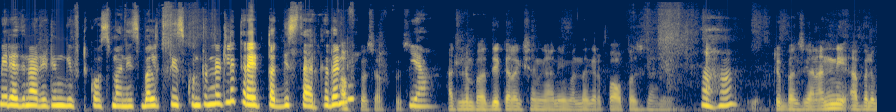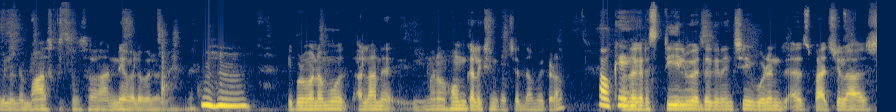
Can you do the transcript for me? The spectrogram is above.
మీరు ఏదైనా రిటర్న్ గిఫ్ట్ కోసం అనేసి బల్క్ తీసుకుంటున్నట్లయితే రేట్ తగ్గిస్తారు కదండి? యా అట్లనే బర్త్డే కలెక్షన్ కానీ మన దగ్గర పాపర్స్ కానీ ఆహా రిబ్బన్స్ కానీ అన్ని అవైలబుల్ ఉన్నాయి. మాస్క్స్ సహా అన్ని అవైలబుల్ ఉన్నాయండి మ్మ్హమ్. ఇప్పుడు మనము అలానే మనం హోమ్ కలెక్షన్కి వచ్చేద్దాం ఇక్కడ. ఓకే మన దగ్గర స్టీల్ వేర్ దగ్గర నుంచి వుడెన్ స్పాచులాస్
